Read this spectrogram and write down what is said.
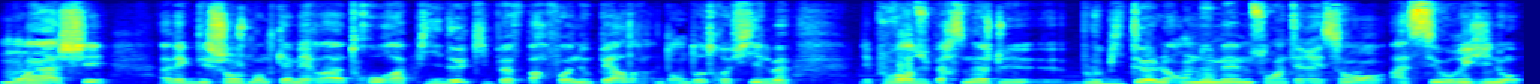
moins hachés, avec des changements de caméra trop rapides qui peuvent parfois nous perdre dans d'autres films. Les pouvoirs du personnage de Blue Beetle en eux-mêmes sont intéressants, assez originaux,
